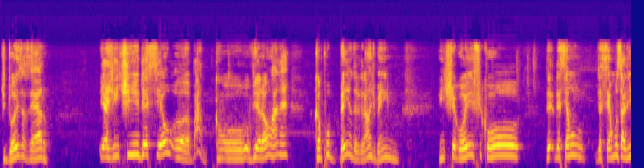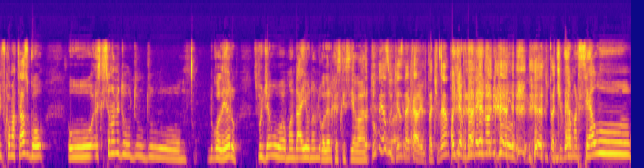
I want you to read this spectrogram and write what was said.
de 2 a 0 E a gente desceu, ah, bah, com o Vieirão lá, né? Campo bem underground, bem. A gente chegou e ficou. de- descemos, descemos ali e ficamos atrás do gol. O, eu esqueci o nome do, do, do, do goleiro. Você podia uh, mandar aí o nome do goleiro que eu esqueci agora. Tu mesmo diz, né, cara? Ele tá te vendo? Ô, Diego, manda aí o nome do. Ele tá te É vendo? Marcelo.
